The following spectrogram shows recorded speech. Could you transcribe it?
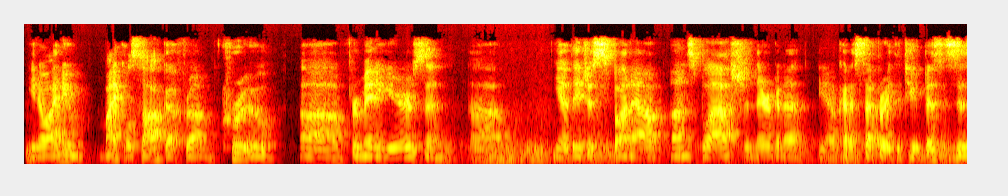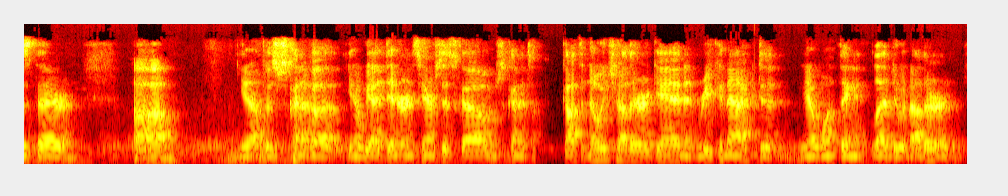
you know, I knew Michael Sacca from Crew, uh, for many years, and um, you know they just spun out Unsplash, and they're gonna you know kind of separate the two businesses there, and um, you know it was just kind of a you know we had dinner in San Francisco, and just kind of t- got to know each other again and reconnect, and you know one thing led to another, and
